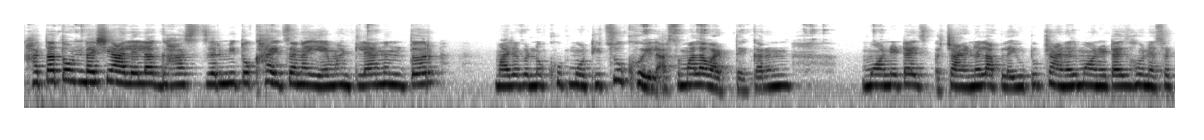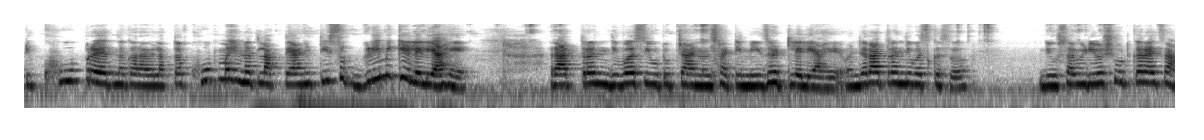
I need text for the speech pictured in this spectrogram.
हातातोंडाशी आलेला घास जर मी तो खायचा नाही आहे म्हटल्यानंतर माझ्याकडनं खूप मोठी चूक होईल असं मला वाटतंय. कारण मॉनिटाईज चॅनल आपला यूट्यूब चॅनल मॉनिटाईज होण्यासाठी खूप प्रयत्न करावे लागतात खूप मेहनत लागते आणि ती सगळी मी केलेली आहे. रात्रंदिवस यूट्यूब चॅनलसाठी मी झटलेली आहे. म्हणजे रात्रंदिवस कसं? दिवसा व्हिडिओ शूट करायचा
